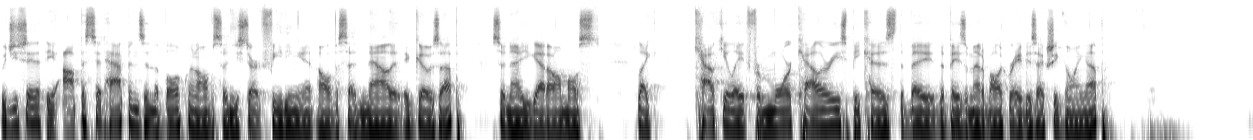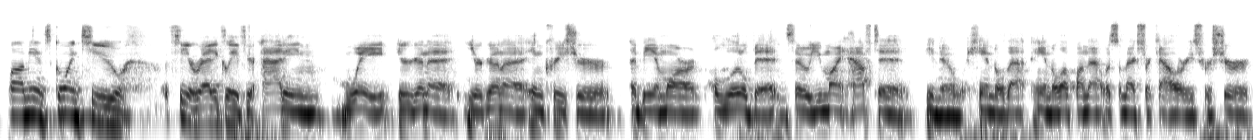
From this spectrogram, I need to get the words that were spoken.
would you say that the opposite happens in the bulk when all of a sudden you start feeding it? All of a sudden now it goes up. So now you got to almost like calculate for more calories because the ba- the basal metabolic rate is actually going up. Well, I mean, it's going to theoretically, if you're adding weight, you're gonna you're gonna increase your BMR a little bit. So you might have to, you know, handle that handle up on that with some extra calories for sure.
